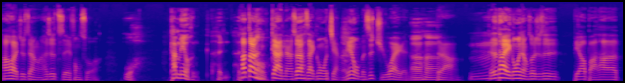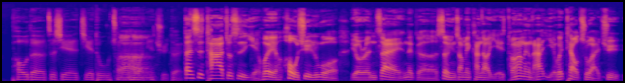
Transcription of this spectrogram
他后来就这样了，他就直接封锁。哇。他没有很很，他当然很干啊，所以他才跟我讲，因为我们是局外人，对啊。可是他也跟我讲说，就是不要把他 PO 的这些截图传到外面去。对，但是他就是也会后续，如果有人在那个社群上面看到，也同样那个男，他也会跳出来去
